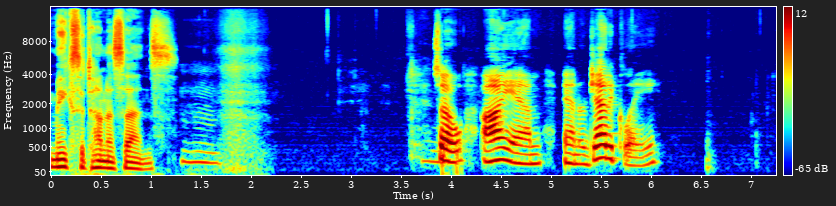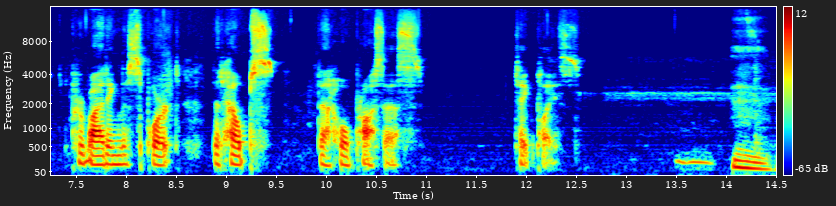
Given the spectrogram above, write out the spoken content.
Makes a ton of sense. Mm-hmm. So I am energetically providing the support that helps that whole process take place. Hmm.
